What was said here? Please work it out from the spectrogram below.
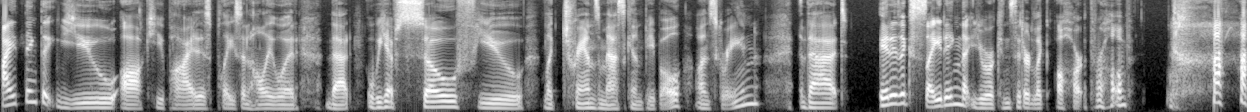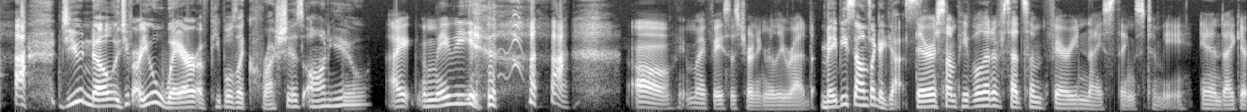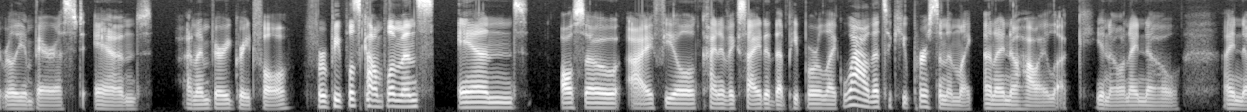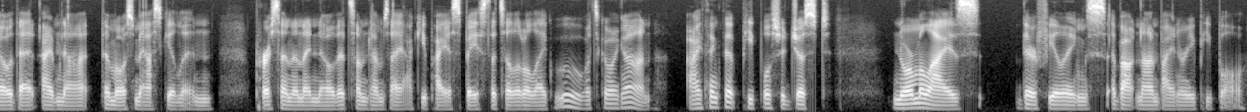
I think that you occupy this place in Hollywood that we have so few like trans masculine people on screen that it is exciting that you are considered like a heartthrob do you know? Are you aware of people's like crushes on you? I maybe. oh, my face is turning really red. Maybe sounds like a yes. There are some people that have said some very nice things to me, and I get really embarrassed, and and I'm very grateful for people's compliments, and also I feel kind of excited that people are like, "Wow, that's a cute person," and like, and I know how I look, you know, and I know I know that I'm not the most masculine person, and I know that sometimes I occupy a space that's a little like, ooh, what's going on? I think that people should just normalize their feelings about non binary people.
